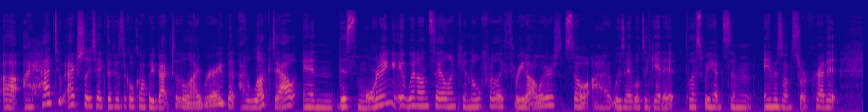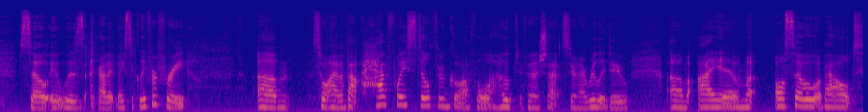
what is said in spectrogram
Uh, I had to actually take the physical copy back to the library, but I lucked out and this morning it went on sale on Kindle for like $3, so I was able to get it. Plus we had some Amazon store credit, so it was, I got it basically for free. Um, so I'm about halfway still through Gothel. I hope to finish that soon, I really do. Um, I am also about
